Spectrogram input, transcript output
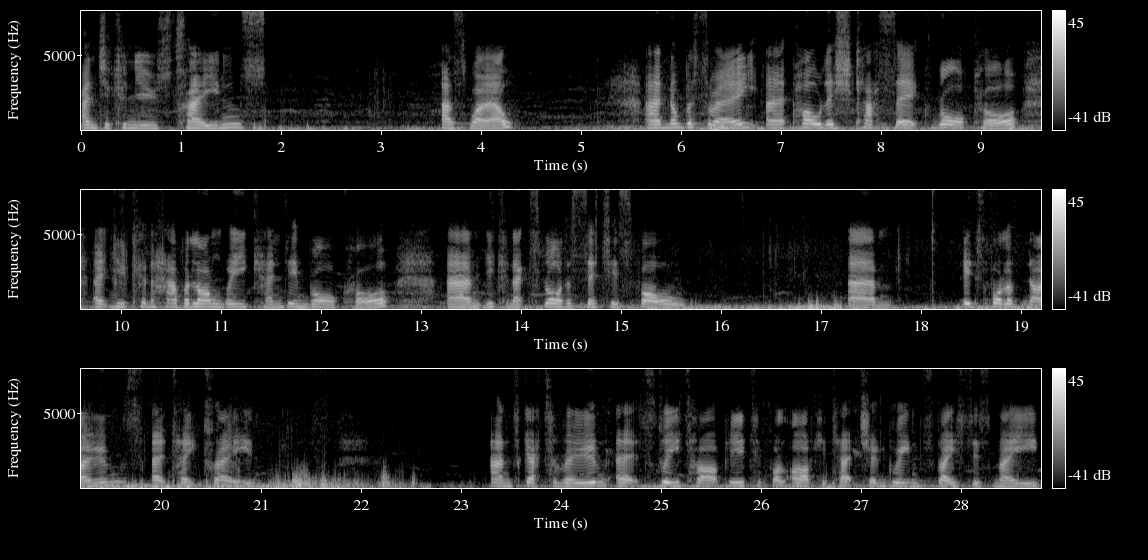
and you can use trains as well and number three, uh, Polish classic Wrocław. Uh, you can have a long weekend in Wrocław. Um, you can explore the city's full um, it's full of gnomes, uh, take trains and get a room, uh, street art, beautiful architecture and green spaces made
